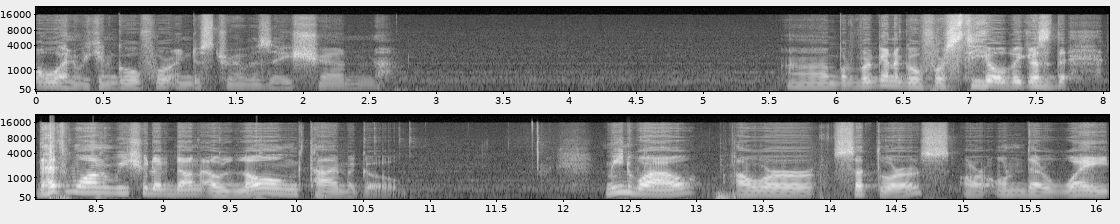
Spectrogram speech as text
Oh, and we can go for industrialization. Uh, but we're gonna go for steel because th that one we should have done a long time ago. Meanwhile, our settlers are on their way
